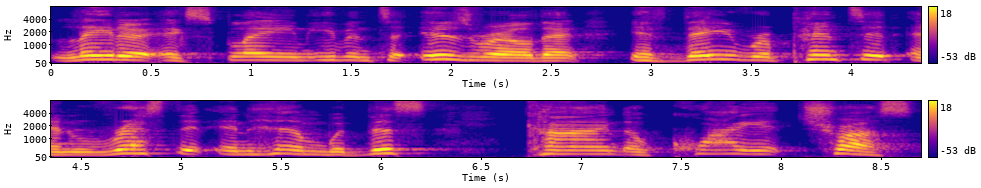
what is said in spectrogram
later explain, even to Israel, that if they repented and rested in Him with this kind of quiet trust,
